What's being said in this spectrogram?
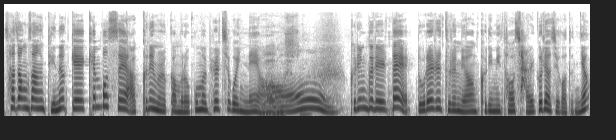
사정상 뒤늦게 캔버스에 아크릴 물감으로 꿈을 펼치고 있네요. 와, 그림 그릴 때 노래를 들으면 그림이 더 잘 그려지거든요.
